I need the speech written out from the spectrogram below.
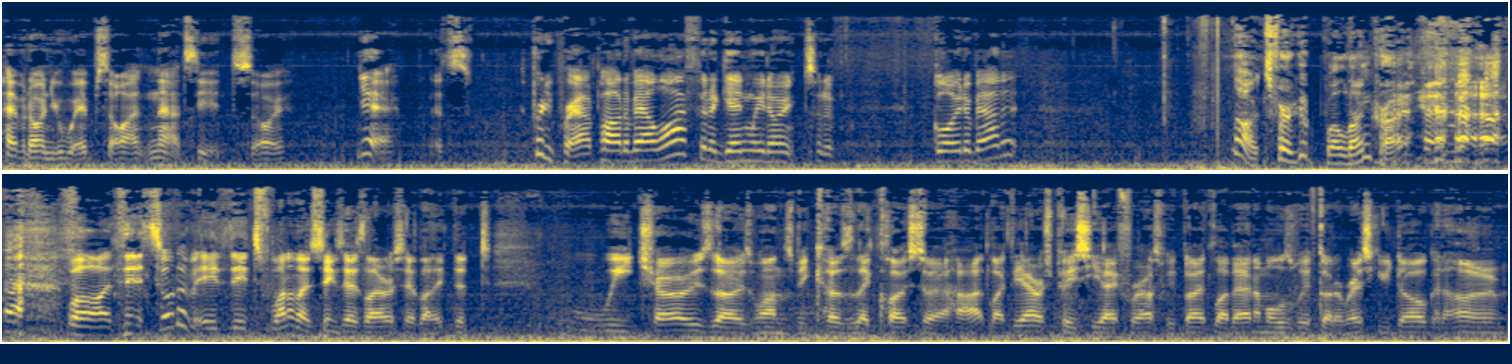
have it on your website and that's it. So yeah, it's a pretty proud part of our life. And again, we don't sort of gloat about it. No, it's very good. Well done, Craig. well, it's sort of it, it's one of those things, as Lara said, like that. We chose those ones because they're close to our heart. Like the RSPCA for us, we both love animals. We've got a rescue dog at home,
